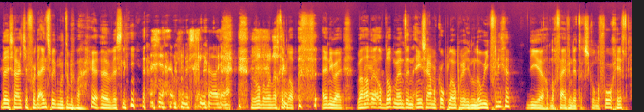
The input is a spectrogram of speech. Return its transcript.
Deze had je voor de eindsprint moeten bewaren, uh, Wesley. ja, misschien wel, ja. Rollen we een achterklap. Anyway, we hadden ja. op dat moment een eenzame koploper in Loïc Vliegen. Die uh, had nog 35 seconden voorgift.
